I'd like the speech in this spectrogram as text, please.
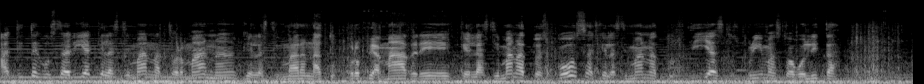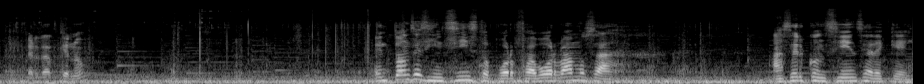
¿A ti te gustaría que lastimaran a tu hermana, que lastimaran a tu propia madre, que lastimaran a tu esposa, que lastimaran a tus tías, tus primas, tu abuelita? ¿Verdad que no? Entonces, insisto, por favor, vamos a hacer conciencia de que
